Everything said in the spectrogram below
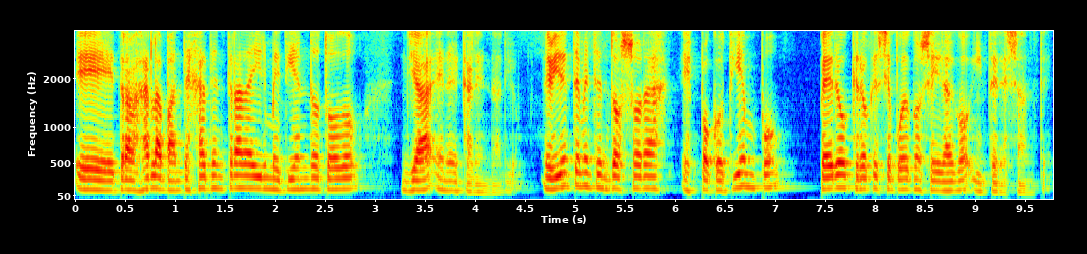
eh, trabajar la bandeja de entrada e ir metiendo todo ya en el calendario. Evidentemente en dos horas es poco tiempo, pero creo que se puede conseguir algo interesante.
